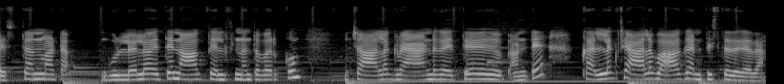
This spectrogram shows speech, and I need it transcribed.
బెస్ట్ అన్నమాట. గుళ్ళలో అయితే నాకు తెలిసినంత వరకు చాలా గ్రాండ్గా అయితే అంటే కళ్ళకు చాలా బాగా అనిపిస్తుంది కదా.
